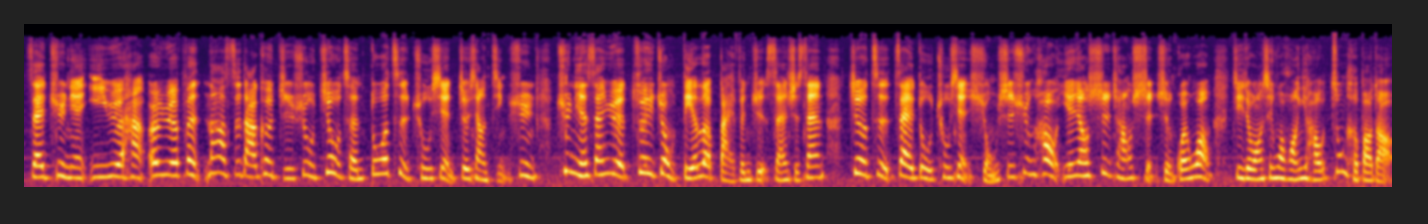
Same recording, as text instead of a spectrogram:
在去年一月和二月份，纳斯达克指数就曾多次出现这项警讯。去年三月最重跌了百分之三十三，这次再度出现熊市讯号，也让市场审慎观望。记者王新华、黄一豪综合报道。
